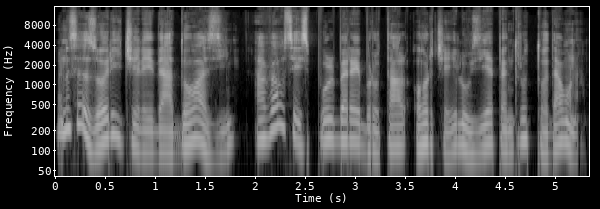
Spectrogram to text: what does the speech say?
Însă zorii celei de-a doua zi aveau să-i spulbere brutal orice iluzie pentru totdeauna.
